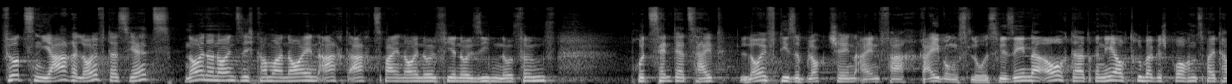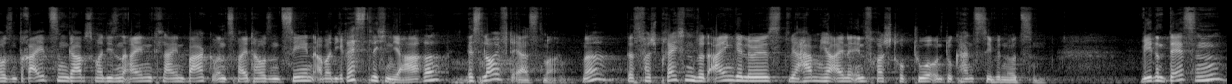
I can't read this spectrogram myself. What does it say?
14 Jahre läuft das jetzt, 99,98829040705 Prozent der Zeit läuft diese Blockchain einfach reibungslos. Wir sehen da auch, da hat René auch drüber gesprochen, 2013 gab es mal diesen einen kleinen Bug und 2010, aber die restlichen Jahre, es läuft erstmal. Ne? Das Versprechen wird eingelöst, wir haben hier eine Infrastruktur und du kannst sie benutzen. Währenddessen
